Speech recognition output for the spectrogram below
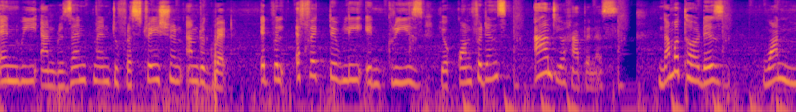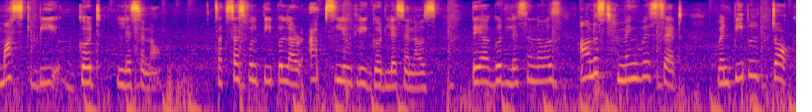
envy and resentment to frustration and regret. It will effectively increase your confidence and your happiness. Number third is one must be good listener. Successful people are absolutely good listeners. They are good listeners. Ernest Hemingway said, When people talk,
